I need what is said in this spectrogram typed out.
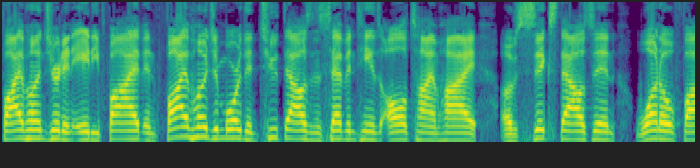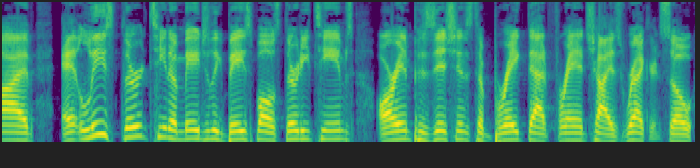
585 and 500 more than 2017's all-time high of 6,105. At least 13 of Major League Baseball's 30 teams are in positions to break that franchise record. So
